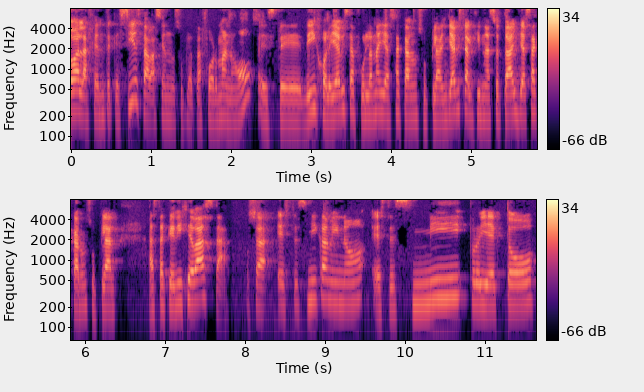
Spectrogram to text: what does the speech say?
toda la gente que sí estaba haciendo su plataforma, ¿no? Este, de híjole, ya viste a fulana, ya sacaron su plan, ya viste al gimnasio tal, ya sacaron su plan, hasta que dije, basta, o sea, este es mi camino, este es mi proyecto,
